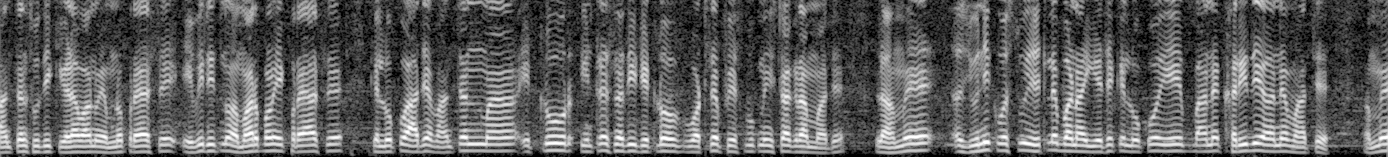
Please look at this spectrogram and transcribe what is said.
વાંચન સુધી કેળવવાનો એમનો પ્રયાસ છે. એવી રીતનો અમારો પણ એક પ્રયાસ છે કે લોકો આજે વાંચનમાં એટલો ઇન્ટરેસ્ટ નથી જેટલો વોટ્સએપ ફેસબુક ને ઇન્સ્ટાગ્રામમાં છે. એટલે અમે યુનિક વસ્તુ એટલે બનાવીએ છીએ કે લોકો એ બાને ખરીદે અને વાંચે. અમે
